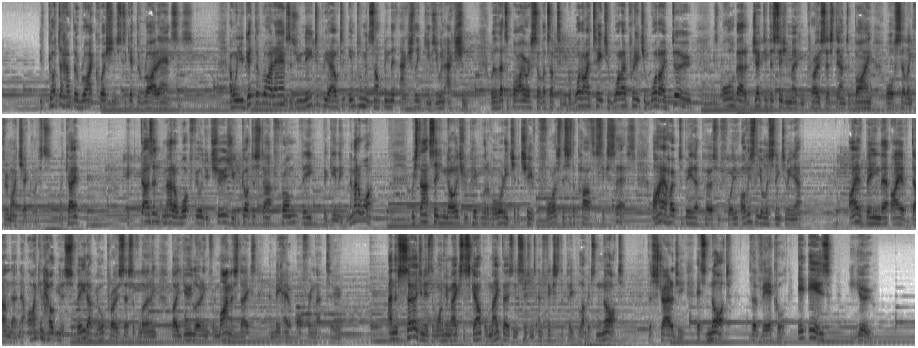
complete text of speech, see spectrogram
You've got to have the right questions to get the right answers. And when you get the right answers, you need to be able to implement something that actually gives you an action. Whether that's a buy or a sell, that's up to you. But what I teach and what I preach and what I do is all about objective decision making process down to buying or selling through my checklists. Okay? It doesn't matter what field you choose, you've got to start from the beginning, no matter what. We start seeking knowledge from people that have already achieved before us. This is the path to success. I hope to be that person for you. Obviously, you're listening to me now. I have been there, I have done that. Now, I can help you to speed up your process of learning by you learning from my mistakes and me have offering that to you. And the surgeon is the one who makes the scalpel make those incisions and fixes the people up. It's not the strategy, it's not the vehicle, it is you.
